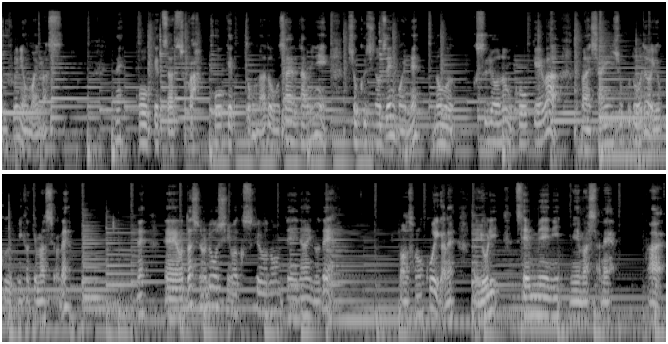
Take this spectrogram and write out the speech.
いうふうに思います。ね、高血圧とか高血糖などを抑えるために食事の前後にね飲む薬を飲む光景は、まあ、社員食堂ではよく見かけますよね。ねえー、私の両親は薬を飲んでいないので、まあ、その行為がね、より鮮明に見えましたね。はい。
